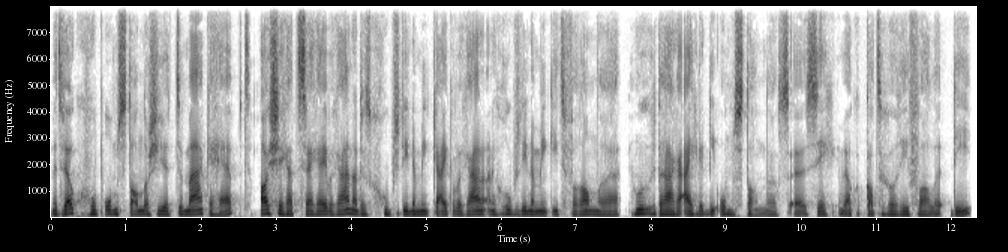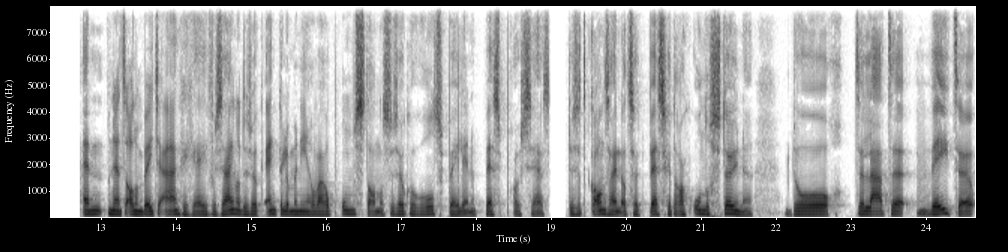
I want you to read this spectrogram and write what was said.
met welke groep omstanders je te maken hebt. Als je gaat zeggen, hey, we gaan naar de groepsdynamiek kijken, we gaan aan de groepsdynamiek iets veranderen. Hoe gedragen eigenlijk die omstanders uh, zich? In welke categorie vallen die? En net al een beetje aangegeven, zijn er dus ook enkele manieren waarop omstanders dus ook een rol spelen in een pestproces. Dus het kan zijn dat ze het pestgedrag ondersteunen door te laten weten,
